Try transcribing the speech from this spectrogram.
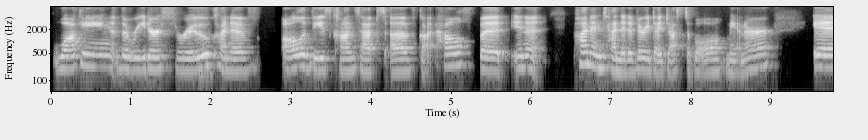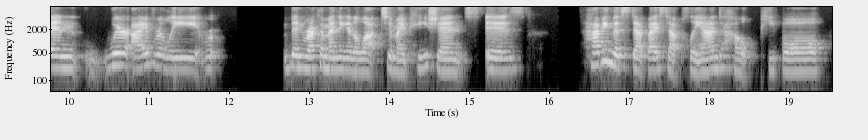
walking the reader through kind of all of these concepts of gut health, but in a pun intended, a very digestible manner. And where I've really re- been recommending it a lot to my patients is having this step by step plan to help people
